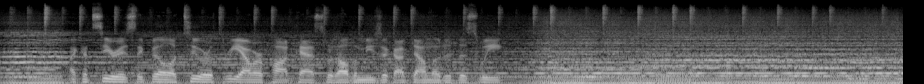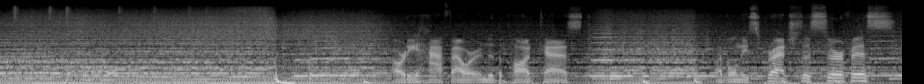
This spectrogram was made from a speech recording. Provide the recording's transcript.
I could seriously fill a two or three hour podcast with all the music I've downloaded this week. Already half hour into the podcast. I've only scratched the surface.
